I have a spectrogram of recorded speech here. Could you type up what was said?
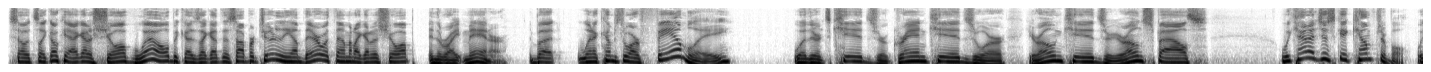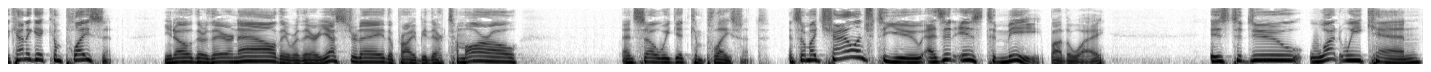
So it's like, okay, I got to show up well because I got this opportunity. I'm there with them and I got to show up in the right manner. But when it comes to our family, whether it's kids or grandkids or your own kids or your own spouse, we kind of just get comfortable. We kind of get complacent. You know, they're there now, they were there yesterday, they'll probably be there tomorrow. And so we get complacent. And so, my challenge to you, as it is to me, by the way, is to do what we can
